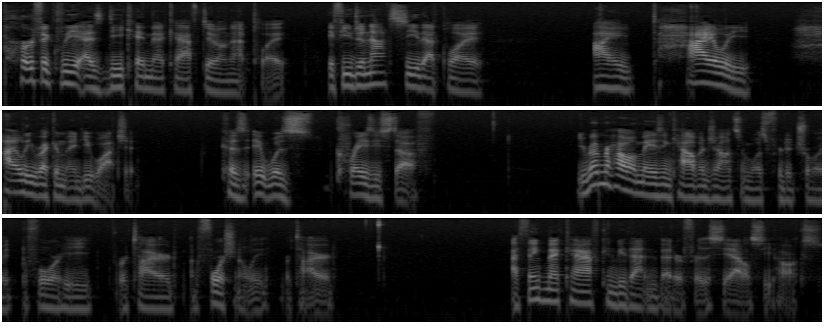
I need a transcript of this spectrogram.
perfectly as DK Metcalf did on that play. If you did not see that play, I highly, highly recommend you watch it because it was crazy stuff. You remember how amazing Calvin Johnson was for Detroit before he retired, unfortunately, retired. I think Metcalf can be that and better for the Seattle Seahawks.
